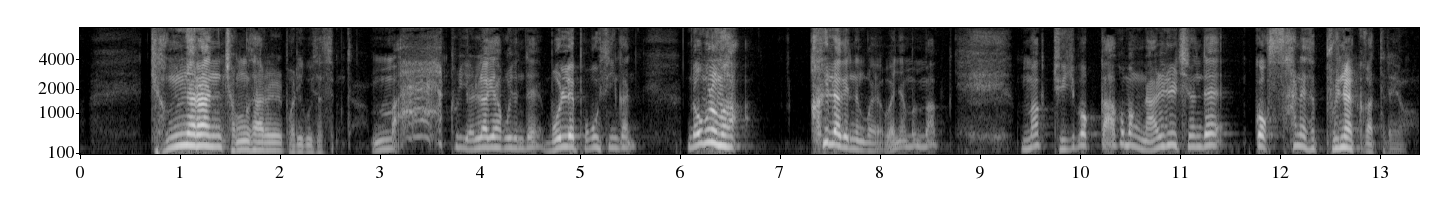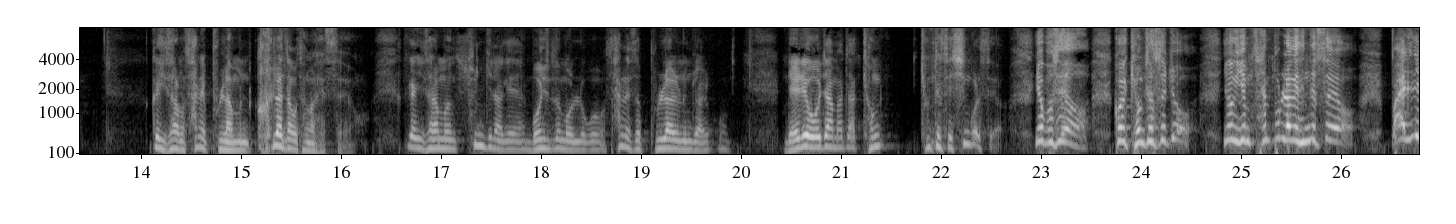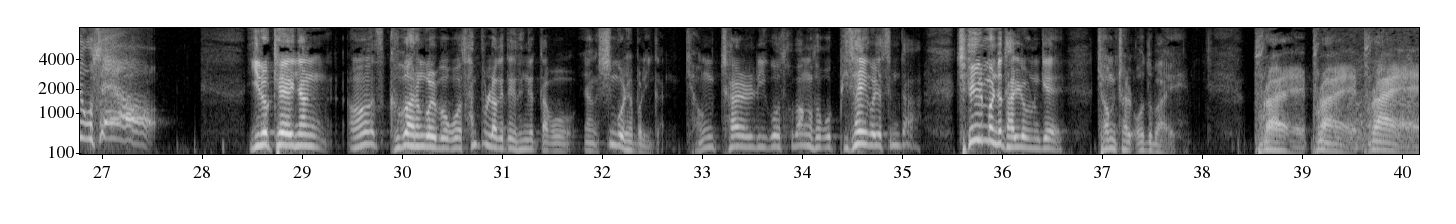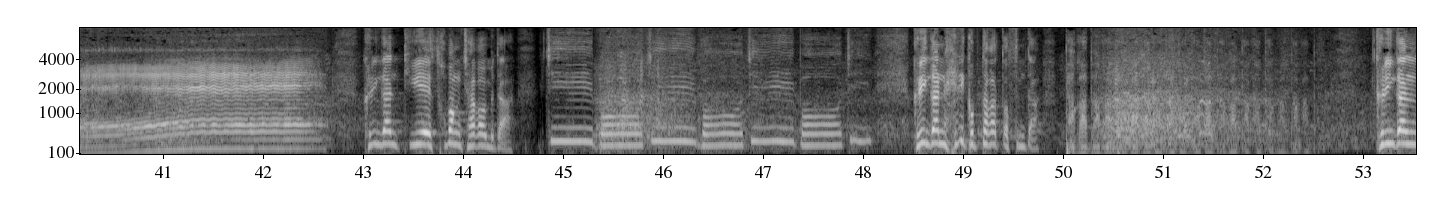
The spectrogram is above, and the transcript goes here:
격렬한 정사를 벌이고 있었습니다. 막 둘이 연락이 하고 있는데 몰래 보고 있으니까 너무너무 큰일 나겠는 거예요. 왜냐면 막, 막 뒤집어 까고 막 난리를 치는데 꼭 산에서 불이 날 것 같더래요. 그러니까 이 사람은 산에 불 나면 큰일 난다고 생각했어요. 그러니까 이 사람은 순진하게 뭔지도 모르고 산에서 불 나는 줄 알고 내려오자마자 경, 경찰서에 신고를 했어요. 여보세요. 거기 경찰서죠? 여기 지금 산불 나게 생겼어요. 빨리 오세요. 이렇게 그냥 어 그거 하는 걸 보고 산불 나게 생겼다고 그냥 신고를 해버리니까 경찰이고 소방서고 비상이 걸렸습니다. 제일 먼저 달려오는 게 경찰 오토바이. 불알 불알 불알. 그러니까 뒤에 소방차가 옵니다. 집어 집 어 집어 집. 그러니까 헬리콥터가 떴습니다. 바가 바가 바가 바가 바가 바가 바가 바가 바가 바가. 그러니까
